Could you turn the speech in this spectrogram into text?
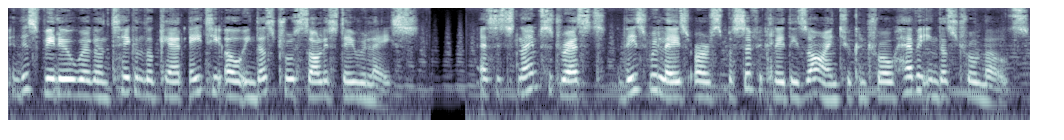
In this video, we're going to take a look at ATO industrial solid-state relays. As its name suggests, these relays are specifically designed to control heavy industrial loads.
